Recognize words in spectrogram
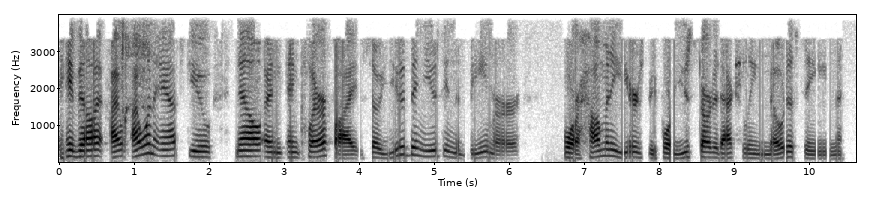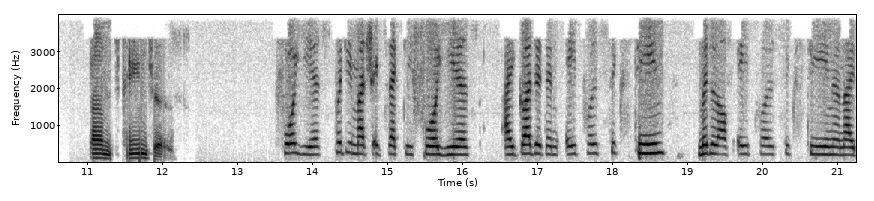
Hey, Bill, I, I want to ask you now and, and clarify. So you've been using the BEMER for how many years before you started actually noticing some changes? Four years, pretty much exactly four years. I got it in April 16, middle of April 16, and I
